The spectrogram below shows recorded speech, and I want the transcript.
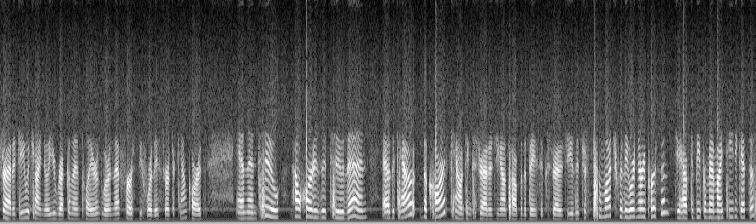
strategy, which I know you recommend players learn that first before they start to count cards? And then, two, how hard is it to then add the, count, the card counting strategy on top of the basic strategy? Is it just too much for the ordinary person? Do you have to be from MIT to get this?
